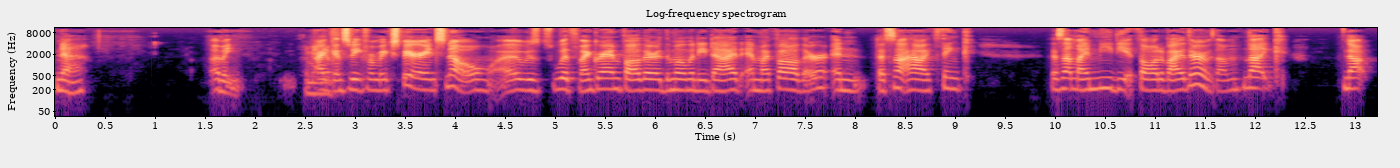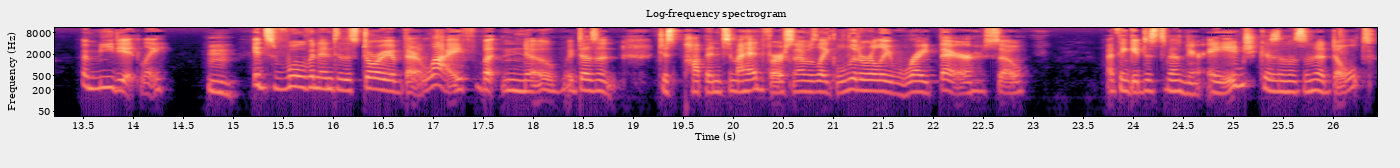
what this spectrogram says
Nah. I mean, I mean, I if- can speak from experience. No, I was with my grandfather the moment he died and my father, and that's not how I think. That's not my immediate thought of either of them. Like, not immediately. Hmm. It's woven into the story of their life, but no, it doesn't just pop into my head first. And I was like literally right there. So I think it just depends on your age because I was an adult.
